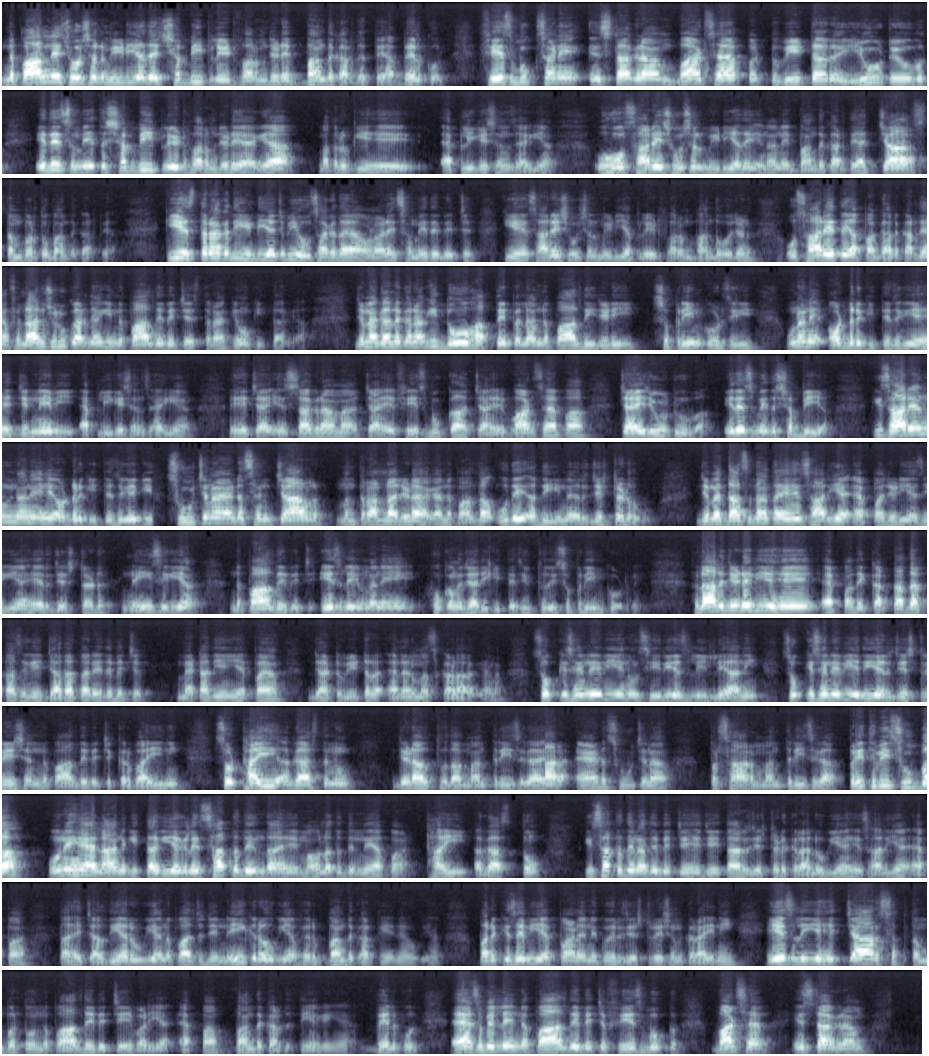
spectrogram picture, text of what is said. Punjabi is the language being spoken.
ਨੇਪਾਲ ਨੇ ਸੋਸ਼ਲ ਮੀਡੀਆ ਦੇ 26 ਪਲੇਟਫਾਰਮ ਜਿਹੜੇ ਬੰਦ ਕਰ ਦਿੱਤੇ ਆ, ਬਿਲਕੁਲ। ਫੇਸਬੁੱਕ ਸਣੇ ਇੰਸਟਾਗ੍ਰam WhatsApp ਟਵਿੱਟਰ YouTube, ਇਹਦੇ ਸਮੇਤ 26 ਪਲੇਟਫਾਰਮ ਜਿਹੜੇ ਹੈਗੇ ਆ, ਮਤਲਬ ਕਿ ਇਹ ਐਪਲੀਕੇਸ਼ਨਸ ਹੈਗੀਆਂ, ਉਹ ਸਾਰੇ ਸੋਸ਼ਲ ਮੀਡੀਆ ਦੇ ਇਹਨਾਂ ਨੇ ਬੰਦ ਕਰਤੇ ਆ 4 ਸਤੰਬਰ ਤੋਂ ਬੰਦ ਕਰਤੇ ਆ। ਕੀ ਇਸ ਤਰ੍ਹਾਂ ਕਦੀ ਇੰਡੀਆ 'ਚ ਵੀ ਹੋ ਸਕਦਾ ਹੈ ਆਉਣ ਵਾਲੇ ਸਮੇਂ ਦੇ ਵਿੱਚ ਕਿ ਇਹ ਸਾਰੇ ਸੋਸ਼ਲ ਮੀਡੀਆ ਪਲੇਟਫਾਰਮ ਬੰਦ ਹੋ ਜਾਣ? ਉਹ ਸਾਰੇ ਤੇ ਆਪਾਂ ਗੱਲ ਕਰਦੇ ਹਾਂ। ਫਿਲਹਾਲ ਸ਼ੁਰੂ ਕਰਦੇ ਹਾਂ ਕਿ ਨੇਪਾਲ ਦੇ ਵਿੱਚ ਇਸ ਤਰ੍ਹਾਂ ਕਿਉਂ ਕੀਤਾ ਗਿਆ? ਜੇ ਮੈਂ ਗੱਲ ਕਰਾਂ ਕਿ 2 ਹਫ਼ਤੇ ਪਹਿਲਾਂ ਨੇਪਾਲ ਦੀ ਜਿਹੜੀ ਸੁਪਰੀਮ ਕੋਰਟ ਸੀਗੀ, ਉਹਨਾਂ ਨੇ ਆਰਡਰ ਕੀਤੇ ਸੀਗੇ ਇਹ ਜਿੰਨੇ ਵੀ ਐਪਲੀਕੇਸ਼ਨਸ ਹੈਗੀਆਂ। ਇਹ ਚਾਹੇ ਇੰਸਟਾਗ੍ਰam ਆ, ਚਾਹੇ ਫੇਸਬੁੱਕ ਆ, ਚਾਹੇ WhatsApp ਆ, ਚਾਹੇ YouTube ਆ। ਇਹਦੇ ਸਮੇਤ 26 ਆ। ਕਿ ਸਾਰਿਆਂ ਨੂੰ ਇਹਨਾਂ ਨੇ ਇਹ ਆਰਡਰ ਕੀਤੇ ਸੀਗੇ ਕਿ ਸੂਚਨਾ ਐਂਡ ਸੰਚਾਰ ਮੰਤਰਾਲਾ ਜਿਹੜਾ ਹੈਗਾ ਨੇਪਾਲ ਦਾ, ਉਹਦੇ ਅਧੀਨ ਰਜਿਸਟਰਡ ਹੋਵੋ। ਜੇ ਮੈਂ ਦੱਸਦਾ ਤਾਂ ਇਹ ਸਾਰੀਆਂ ਐਪਾਂ ਜਿਹੜੀਆਂ ਸੀਗੀਆਂ, ਇਹ ਰਜਿਸਟਰਡ ਨਹੀਂ ਸੀਗੀਆਂ ਨੇਪਾਲ ਦੇ ਵਿੱਚ। ਇਸ ਲਈ ਉਹਨਾਂ ਨੇ ਹੁਕਮ ਜਾਰੀ ਕੀਤੇ ਸੀ ਉੱਥੋਂ ਦੀ ਸੁਪਰੀਮ ਕੋਰਟ ਨੇ। ਫਿਲਹਾਲ ਜਿਹੜੇ ਵੀ ਇਹ ਐਪਾਂ ਦੇ ਕਰਤਾ ਧਰਤਾ ਸੀਗੇ, ਜ਼ਿਆਦਾਤਰ ਇਹਦੇ ਵਿੱਚ ਮੈਟਾ ਦੀਆਂ ਹੀ ਐਪਾਂ ਆ। ਜਾਂ ਟਵਿੱਟਰ ਐਲਨ ਮਸਕ ਵਾਲਾ ਆ ਗਿਆ ਨਾ, ਸੋ ਕਿਸੇ ਨੇ ਵੀ ਇਹਨੂੰ ਸੀਰੀਅਸਲੀ ਲਿਆ ਨਹੀਂ, ਸੋ ਕਿਸੇ ਨੇ ਵੀ ਇਹਦੀ ਰਜਿਸਟ੍ਰੇਸ਼ਨ ਨੇਪਾਲ ਦੇ ਵਿੱਚ ਕਰਵਾਈ ਨਹੀਂ, ਸੋ 28 ਅਗਸਤ ਨੂੰ ਜਿਹੜਾ ਉੱਥੋਂ ਦਾ ਮੰਤਰੀ ਸੀਗਾ ਯਾਰ ਐਂਡ ਸੂਚਨਾ ਪ੍ਰਸਾਰ ਮੰਤਰੀ ਸੀਗਾ, ਪ੍ਰਿਥਵੀ ਸੂਬਾ, ਉਹਨੇ ਇਹ ਐਲਾਨ ਕੀਤਾ ਕਿ ਅਗਲੇ 7 ਦਿਨ ਦਾ ਇਹ ਮੌਹਲਤ ਦਿੰਨੇ ਆਪਾਂ 28 ਅਗਸਤ ਤੋਂ, ਕਿ 7 ਦਿਨਾਂ ਦੇ ਵਿੱਚ ਇਹ ਜੇ ਤਾਂ ਰਜਿਸਟਰਡ ਕਰਾ ਲਊਗੀਆਂ ਇਹ ਸਾਰੀਆਂ ਐਪਾਂ, ਤਾਂ ਇਹ ਚੱਲਦੀਆਂ ਰਹੂਗੀਆਂ, ਨੇਪਾਲ 'ਚ ਜੇ ਨਹੀਂ ਕਰਾਉਗੀਆਂ ਫਿਰ ਬੰਦ ਕਰਤੀਆਂ ਜਾਊਗੀਆਂ। ਪਰ ਕਿਸੇ ਵੀ ਐਪ ਵਾਲੇ ਨੇ ਕੋਈ ਰਜਿਸਟ੍ਰੇਸ਼ਨ ਕਰਾਈ ਨਹੀਂ। ਇਸ ਲਈ ਇਹ 4 ਸਤੰਬਰ ਤੋਂ ਨੇਪਾਲ ਦੇ ਵਿੱਚ ਇਹ ਵਾਲੀਆਂ ਐਪਾਂ ਬੰਦ ਕਰ ਦਿੱਤੀਆਂ ਗਈਆਂ। ਬਿਲਕੁਲ। ਇਸ ਵੇਲੇ ਨੇਪਾਲ ਦੇ ਵਿੱਚ ਫੇਸਬੁੱਕ WhatsApp, Instagram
